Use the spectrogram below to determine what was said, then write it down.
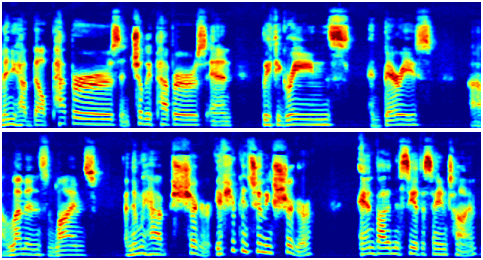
And then you have bell peppers and chili peppers and leafy greens and berries, uh, lemons and limes. And then we have sugar. If you're consuming sugar and vitamin C at the same time,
